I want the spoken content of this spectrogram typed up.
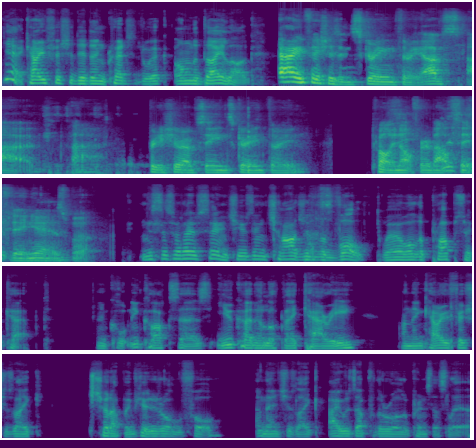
yeah, Carrie Fisher did uncredited work on the dialogue. Carrie Fisher's in Scream 3. I've, s- uh, uh, pretty sure I've seen Scream 3. Probably not for about This is- 15 years, but This is what I was saying. She was in charge of the vault where all the props are kept. And Courteney Cox says, You kind of look like Carrie. And then Carrie Fisher's like, Shut up, I've heard it all before. And then she's like, I was up for the role of Princess Leia.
